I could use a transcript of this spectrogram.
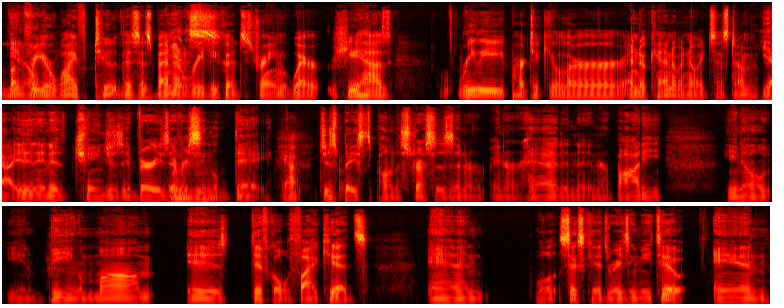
But you know, for your wife too, this has been Yes. a really good strain where she has really particular endocannabinoid system. yeah, and, and it changes. It varies every Mhm. single day. Yep. just based upon the stresses in her in her head and in her body. You know, you know, being a mom is difficult with five kids, and well, six kids raising me too, and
